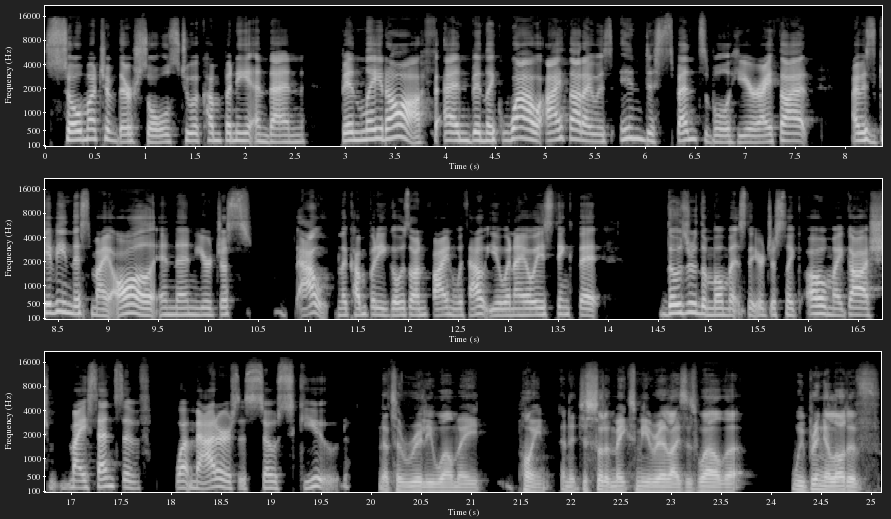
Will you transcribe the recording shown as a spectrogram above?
so much of their souls to a company and then been laid off and been like, wow, I thought I was indispensable here. I thought I was giving this my all. And then you're just out and the company goes on fine without you. And I always think that those are the moments that you're just like, oh my gosh, my sense of what matters is so skewed. That's a really well made point, And it just sort of makes me realize as well that we bring a lot of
